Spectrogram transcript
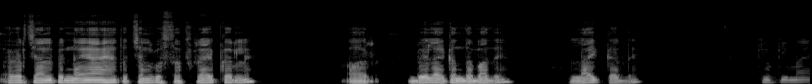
अगर चैनल पर नया आया है तो चैनल को सब्सक्राइब कर लें और बेल आइकन दबा दें, लाइक कर दें, क्योंकि मैं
